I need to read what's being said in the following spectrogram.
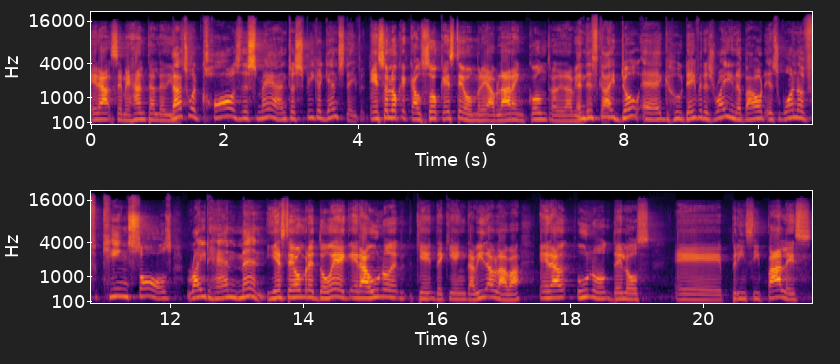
era semejante al de Dios. That's what caused this man to speak against David. Eso es lo que causó que este hombre hablara en contra de David. And this guy Doeg, who David is writing about, is one of King Saul's right hand men. Y este hombre Doeg era uno de de quien David hablaba, era uno de los eh, principales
